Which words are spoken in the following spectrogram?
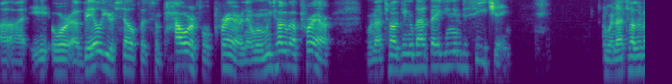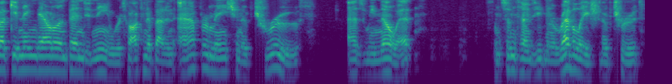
uh, or avail yourself of some powerful prayer. Now, when we talk about prayer, we're not talking about begging and beseeching. We're not talking about getting down on bended knee. We're talking about an affirmation of truth as we know it, and sometimes even a revelation of truth,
